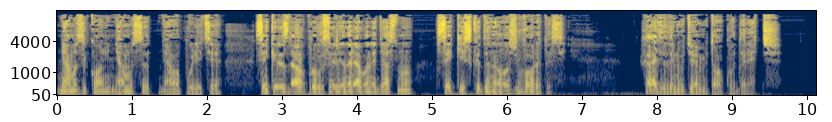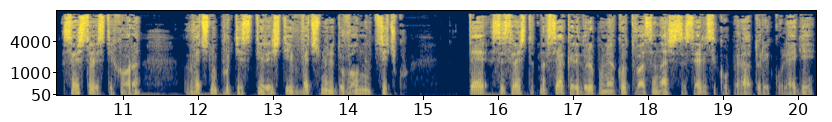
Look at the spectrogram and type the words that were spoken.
Няма закони, няма съд, няма полиция. Всеки раздава правосъдие наляво-надясно, всеки иска да наложи волята си. Хайде да не отиваме толкова далеч. Срещали сте хора, вечно протестиращи и вечно недоволни от всичко. Те се срещат навсякъде, дори по някои от това са наши съседи, са кооператори, колеги.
